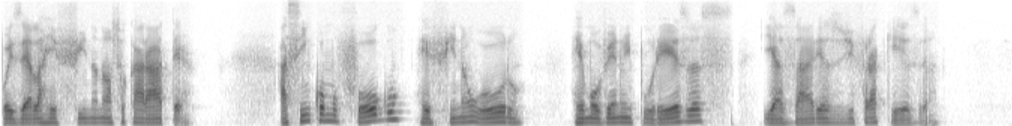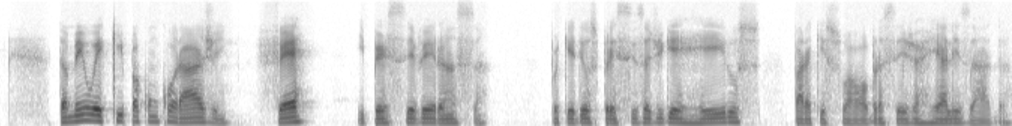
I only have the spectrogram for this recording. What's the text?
pois ela refina nosso caráter. Assim como o fogo refina o ouro, removendo impurezas e as áreas de fraqueza. Também o equipa com coragem, fé e perseverança, porque Deus precisa de guerreiros para que sua obra seja realizada.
